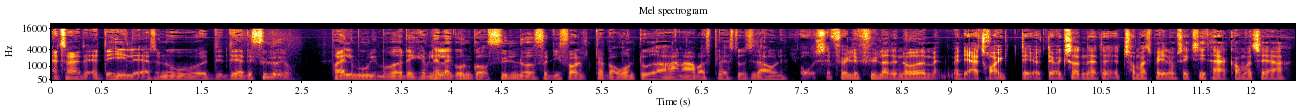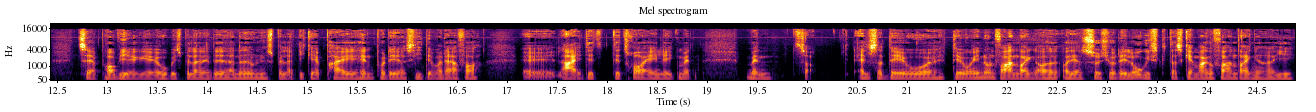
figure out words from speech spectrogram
Altså at, at det hele, altså nu, det, det, det fylder jo på alle mulige måder. Det kan vel heller ikke undgå at fylde noget for de folk, der går rundt ud og har en arbejdsplads ud til daglig. Jo, selvfølgelig fylder det noget, men, men jeg tror ikke, det er, jo, det er jo ikke sådan, at Thomas Bælums exit her kommer til at, til at påvirke OB-spillerne. Det her nedrykningsspillere, de kan pege hen på det og sige, at det var derfor. Øh, nej, det, det tror jeg egentlig ikke, men, men så altså, det er, jo, øh, det er jo endnu en forandring, og, og jeg synes jo, det er logisk, der sker mange forandringer i,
